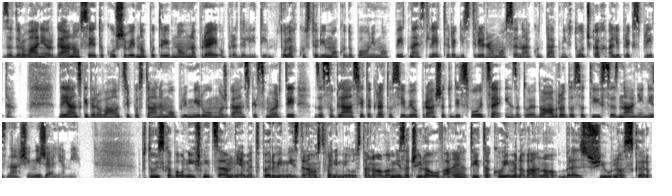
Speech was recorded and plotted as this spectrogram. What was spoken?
Za darovanje organov se je tako še vedno potrebno vnaprej opredeliti. To lahko storimo, ko dopolnimo 15 let, registriramo se na kontaktnih točkah ali prek spleta. Dejanski darovalci postanemo v primeru možganske smrti, za soglasje takrat osebe vpraša tudi svojce in zato je dobro, da so ti seznanjeni z našimi željami. Ptujska bolnišnica je med prvimi zdravstvenimi ustanovami začela uvajati tako imenovano brezšivno skrb,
